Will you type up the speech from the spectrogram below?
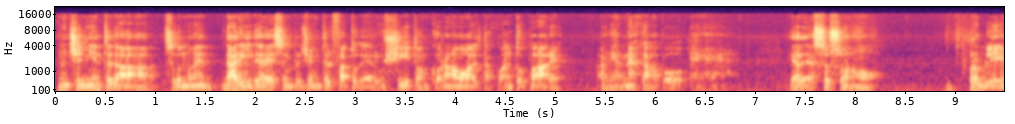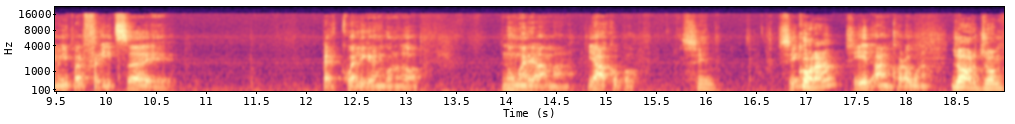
non c'è niente da, secondo me, da ridere, è semplicemente il fatto che è riuscito ancora una volta, a quanto pare, a venirne a capo eh, e adesso sono problemi per Fritz e per quelli che vengono dopo. Numeri alla mano. Jacopo, Sì. Sì. Ancora? Sì, dai, ancora una. Giorgio,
